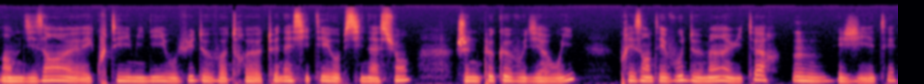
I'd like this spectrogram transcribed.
en me disant, euh, écoutez Émilie, au vu de votre ténacité et obstination, je ne peux que vous dire oui, présentez-vous demain à 8 heures. mhm. Et j'y étais.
